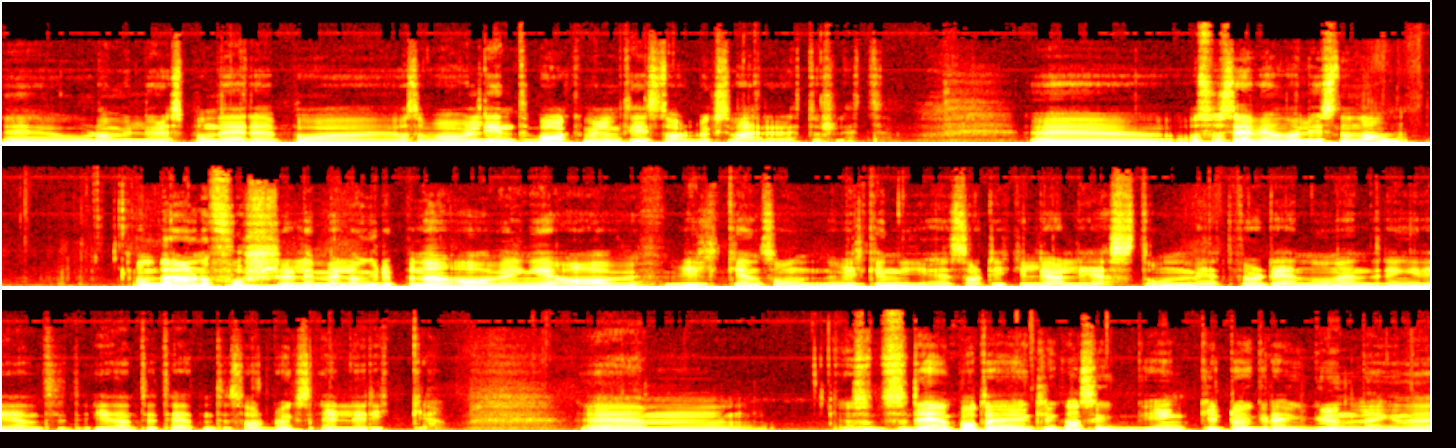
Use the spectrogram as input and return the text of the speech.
eh, hvordan vil du respondere på altså Hva vil din tilbakemelding til Starbucks være, rett og slett. Og så ser vi analysene da om det er noen forskjeller mellom gruppene, avhengig av hvilken, sånn, hvilken nyhetsartikkel de har lest. Om den medfører det noen endringer i identiteten til Starbucks eller ikke. Um, så, så, det er på en måte egentlig ganske enkelt og grunnleggende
